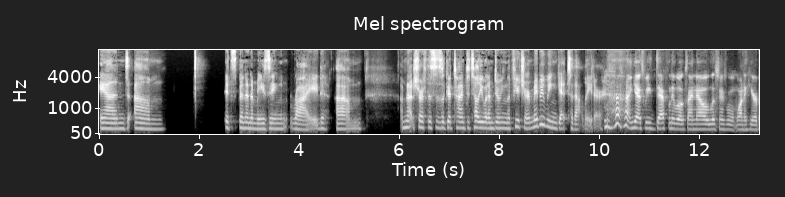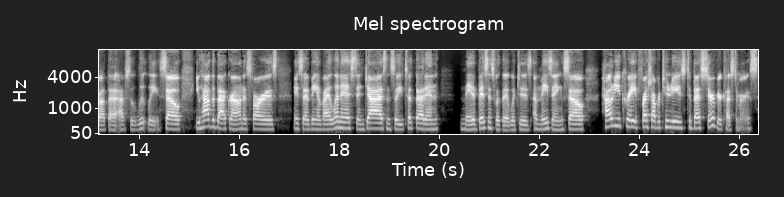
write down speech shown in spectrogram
And um, it's been an amazing ride. Um, I'm not sure if this is a good time to tell you what I'm doing in the future. Maybe we can get to that later. yes, we definitely will, because I know listeners will want to hear about that. Absolutely. So you have the background as far as you said, being a violinist and jazz, and so you took that and made a business with it, which is amazing. So how do you create fresh opportunities to best serve your customers?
